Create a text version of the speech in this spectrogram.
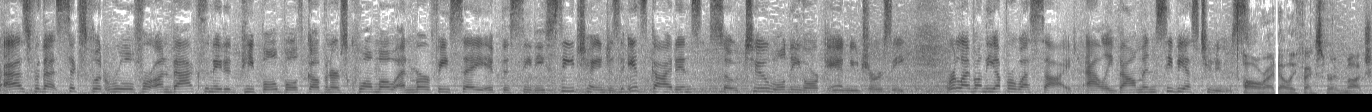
As for that six foot rule for unvaccinated people, both Governors Cuomo and Murphy say if the CDC changes its guidance, so too will New York and New Jersey. We're live on the Upper West Side. Ali Bauman, CBS 2 News. All right, Ali, thanks very much.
